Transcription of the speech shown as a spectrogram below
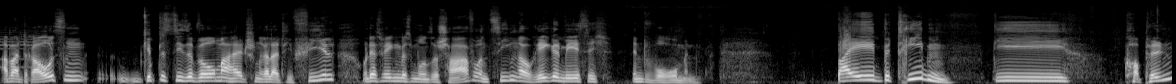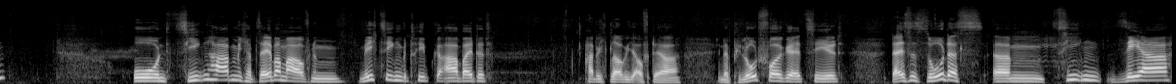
Aber draußen gibt es diese Würmer halt schon relativ viel und deswegen müssen wir unsere Schafe und Ziegen auch regelmäßig entwurmen. Bei Betrieben, die koppeln und Ziegen haben, ich habe selber mal auf einem Milchziegenbetrieb gearbeitet, habe ich glaube ich auf der, in der Pilotfolge erzählt. Da ist es so, dass ähm, Ziegen sehr,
